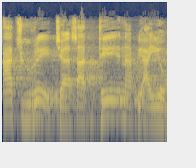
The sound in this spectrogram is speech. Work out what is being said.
ajure jasade Nabi Ayub.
